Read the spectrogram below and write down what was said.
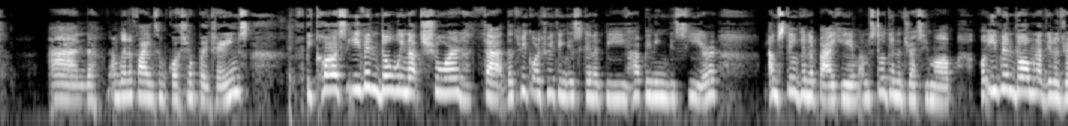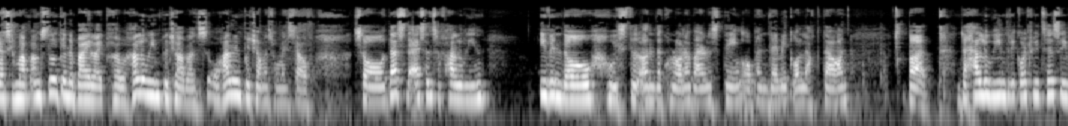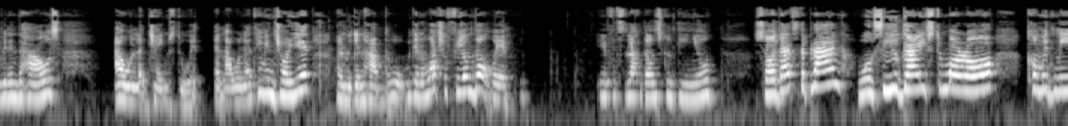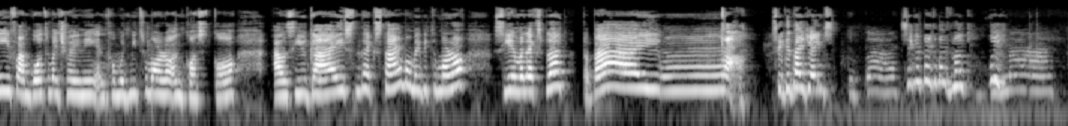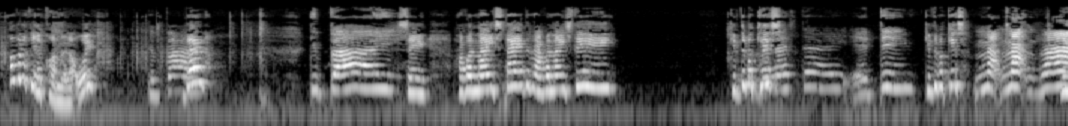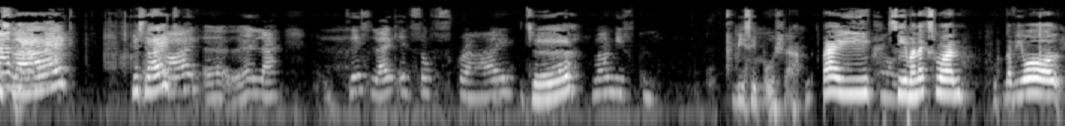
And I'm to find some costume for James. Because even though we're not sure that the trick-or-treating is to be happening this year, I'm still to buy him. I'm still to dress him up. Or even though I'm not to dress him up, I'm still to buy like uh, Halloween pajamas or Halloween pajamas for myself. So that's the essence of Halloween even though we're still on the coronavirus thing or pandemic or lockdown. But the Halloween trick-or-treaters, even in the house, I will let James do it. And I will let him enjoy it. And we're gonna have we're gonna watch a film, don't we? If it's lockdowns continue. So that's the plan. We'll see you guys tomorrow. Come with me if I'm going to my training and come with me tomorrow on Costco. I'll see you guys next time or maybe tomorrow. See you in my next vlog. Bye-bye! Say goodbye, James. Goodbye. Say goodbye to my vlog. Uy, Goodbye. look in the camera? Uy, Goodbye. there. Goodbye. Say, have a nice night and have a nice day. Give them a kiss. Let's stay. It ding. Give them a kiss. Ma, ma, ma, Please like. Please like. Like, uh, and like. Please like and subscribe. To Mommy's busy po siya. Bye! See you in my next one. Love you all.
